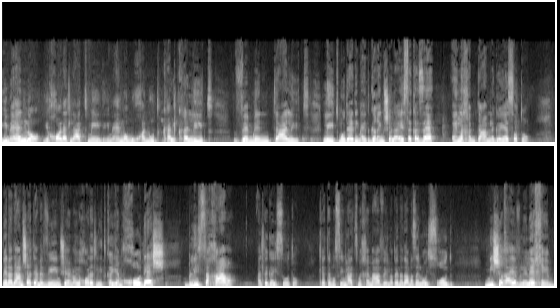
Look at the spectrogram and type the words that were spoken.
אם אין לו יכולת להתמיד, אם אין לו מוכנות כלכלית ומנטלית להתמודד עם האתגרים של העסק הזה, אין לכם טעם לגייס אותו. בן אדם שאתם מביאים שאין לו יכולת להתקיים חודש בלי שכר, אל תגייסו אותו. כי אתם עושים לעצמכם עוול, הבן אדם הזה לא ישרוד. מי שרעב ללחם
